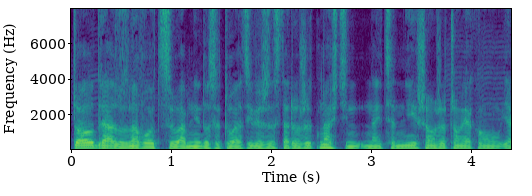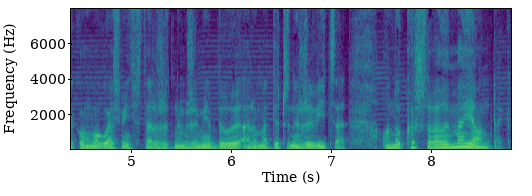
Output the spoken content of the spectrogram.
To od razu znowu odsyła mnie do sytuacji, wiesz, ze starożytności. Najcenniejszą rzeczą, jaką, jaką mogłaś mieć w starożytnym Rzymie, były aromatyczne żywice. One kosztowały majątek.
